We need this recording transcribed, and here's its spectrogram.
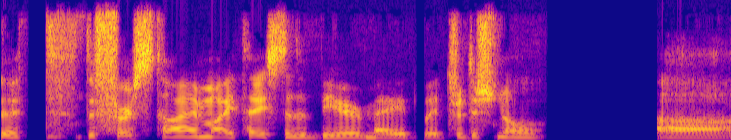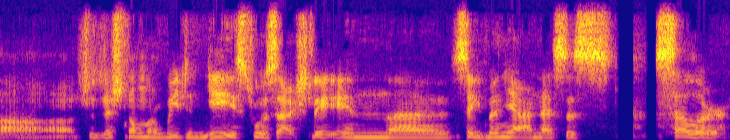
that the first time I tasted a beer made with traditional uh, traditional Norwegian yeast was actually in uh, Sigmund Gjernes's cellar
